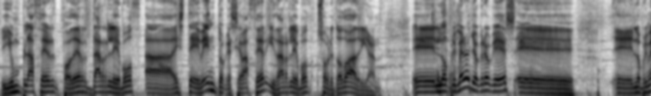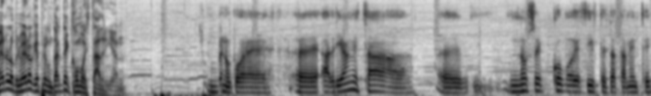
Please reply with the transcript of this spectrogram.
y un placer poder darle voz a este evento que se va a hacer y darle voz sobre todo a Adrián. Eh, lo primero yo creo que es eh, eh, lo primero lo primero que es preguntarte cómo está Adrián. Bueno, pues Adrián está, no sé cómo decirte exactamente,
